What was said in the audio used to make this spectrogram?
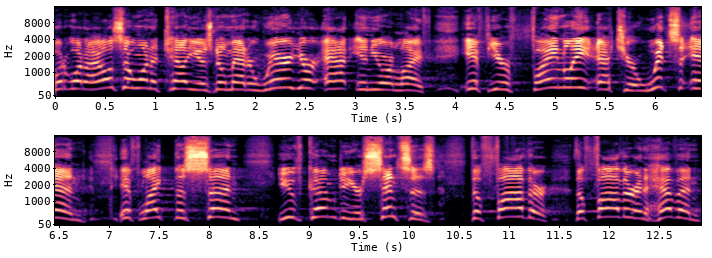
But what I also want to tell you is no matter where you're at in your life, if you're finally at your wits' end, if like the Son, you've come to your senses, the Father, the Father in heaven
